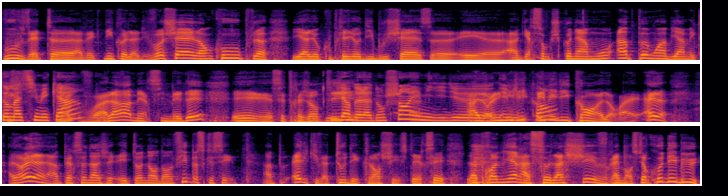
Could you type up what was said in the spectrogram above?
Vous, vous êtes euh, avec Nicolas Duvauchel en couple. Il y a le couple Élodie Bouchès euh, et euh, un garçon que je connais un, mo- un peu moins bien, mais qui- Thomas Simeka. Voilà, merci de m'aider. Et c'est très gentil. Pierre de la Donchamp, Émilie Dieu, Alors, Émilie, Émilie Kahn, alors, elle, alors elle a un personnage étonnant dans le film parce que c'est un peu elle qui va tout déclencher. C'est-à-dire que c'est la première à se lâcher vraiment. C'est-à-dire qu'au début,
